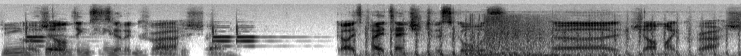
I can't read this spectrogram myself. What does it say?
Jean Oh, says Jean he thinks he's gonna going to crash. Guys, pay attention to the scores. Uh, Jean might crash.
